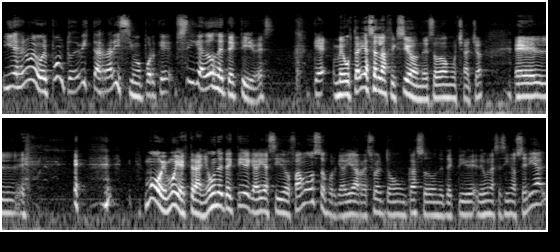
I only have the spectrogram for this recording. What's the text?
Y de nuevo, el punto de vista es rarísimo porque sigue a dos detectives que me gustaría hacer la ficción de esos dos muchachos. El... muy, muy extraño. Un detective que había sido famoso porque había resuelto un caso de un detective, de un asesino serial.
